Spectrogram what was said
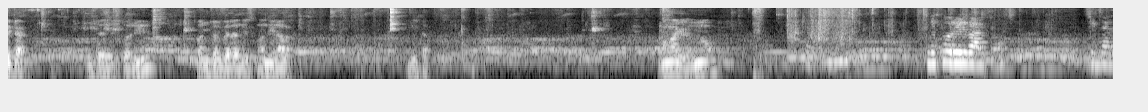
ఇట ఇంత తీసుకొని కొంచెం బెల్లం తీసుకొని తినాలి. పూరీలు చిన్నగా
